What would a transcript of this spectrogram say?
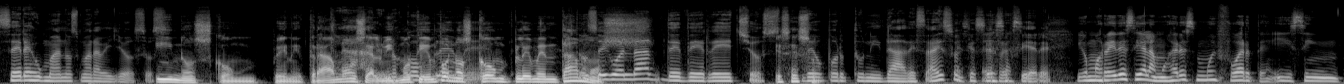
seres humanos maravillosos. Y nos compenetramos y al mismo tiempo nos complementamos. Entonces, igualdad de derechos, de oportunidades, a eso es, que se refiere. Y como Rey decía, la mujer es muy fuerte y sin,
